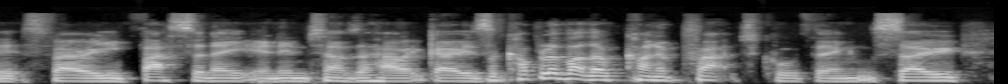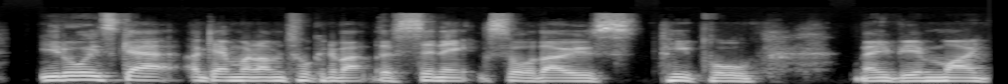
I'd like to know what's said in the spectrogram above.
it's very fascinating in terms of how it goes. A couple of other kind of practical things. So you'd always get, again, when I'm talking about the cynics or those people maybe in my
